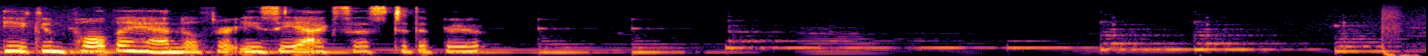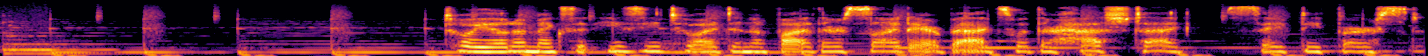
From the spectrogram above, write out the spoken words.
You can pull the handle for easy access to the boot. Toyota makes it easy to identify their side airbags with their hashtag safety first.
